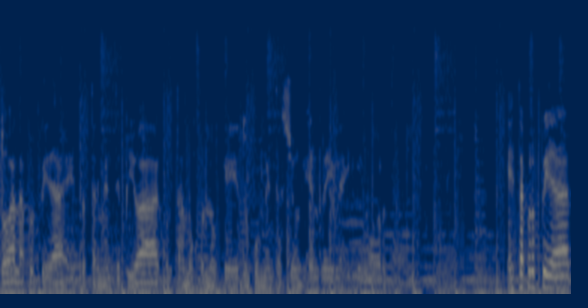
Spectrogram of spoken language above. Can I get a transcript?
Toda la propiedad es totalmente privada, contamos con lo que es documentación en regla y en orden. Esta propiedad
